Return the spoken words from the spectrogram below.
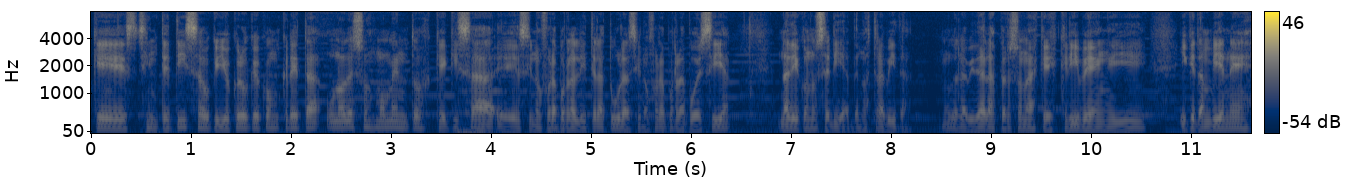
que sintetiza o que yo creo que concreta uno de esos momentos que quizá eh, si no fuera por la literatura, si no fuera por la poesía, nadie conocería de nuestra vida, de la vida de las personas que escriben y, y, que también es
